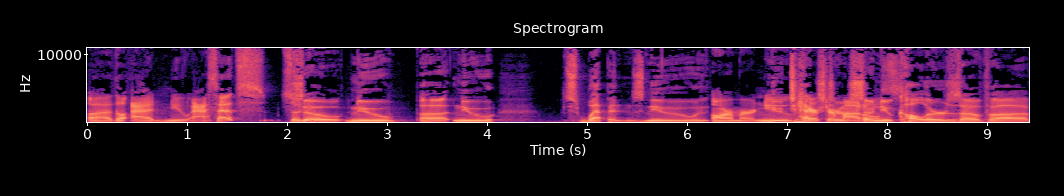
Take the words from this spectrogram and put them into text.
uh, they'll add new assets so, new so new uh, new weapons, new armor, new, character textures, models. so new colors of uh,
